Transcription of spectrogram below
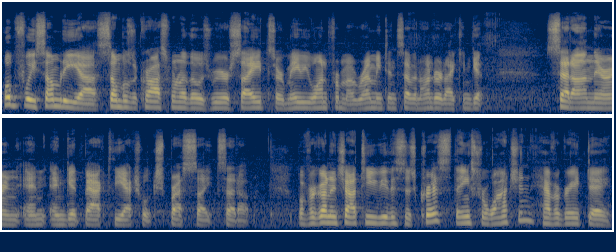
hopefully somebody uh, stumbles across one of those rear sights or maybe one from a Remington 700 I can get set on there and, and, and get back to the actual express sight setup. But for Gun and Shot TV, this is Chris. Thanks for watching. Have a great day.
